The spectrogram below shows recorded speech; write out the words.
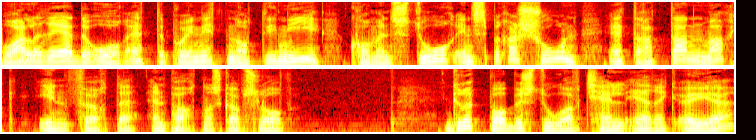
og allerede året etterpå, i 1989, kom en stor inspirasjon etter at Danmark innførte en partnerskapslov. Gruppa besto av Kjell Erik Øie,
